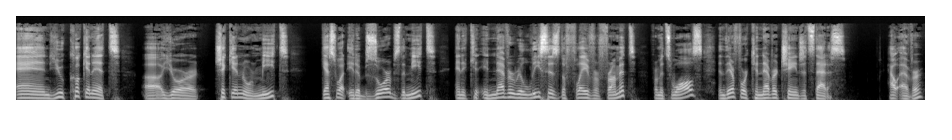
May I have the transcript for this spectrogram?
and you cook in it uh, your chicken or meat, guess what? It absorbs the meat and it can, it never releases the flavor from it, from its walls, and therefore can never change its status. However,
